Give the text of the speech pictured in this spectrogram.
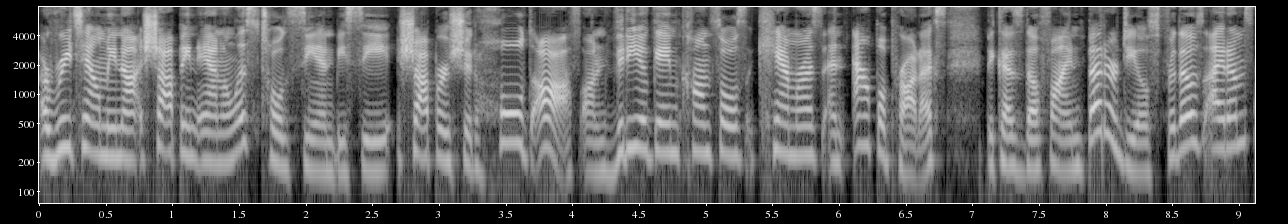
A Retail Me Not shopping analyst told CNBC shoppers shoppers should hold off on video game consoles, cameras, and Apple products because they'll find better deals for those items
